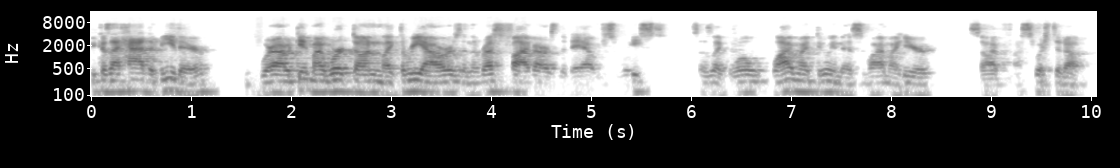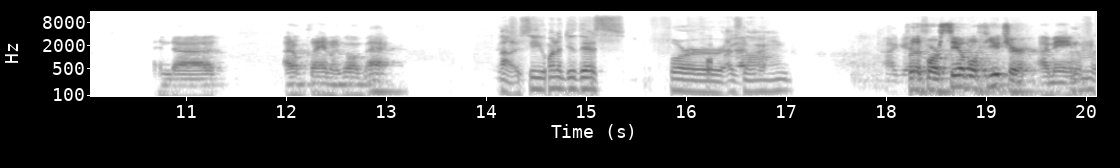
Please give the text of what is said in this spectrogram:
because I had to be there. Where I would get my work done in like three hours, and the rest five hours of the day I would just waste. So I was like, well, why am I doing this? Why am I here? So I, I switched it up, and uh, I don't plan on going back. Oh, so you want to do this for as long? For the foreseeable future. I mean,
